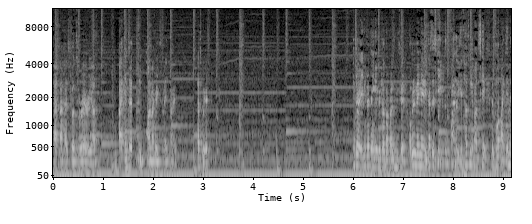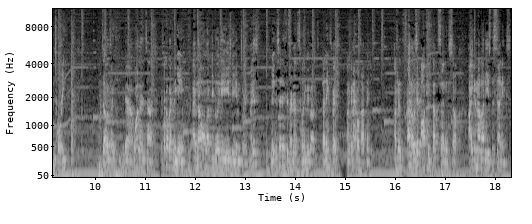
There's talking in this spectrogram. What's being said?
That has spelled Terraria. I on my basement. Alright. That's weird. Enter you can just control by pressing escape. Open the main menu, press escape. Finally, it tells me about escape to pull up my inventory. So if I, yeah, well, it's, uh, if I go back in the game, I have now unlocked the ability to use the inventory. I guess maybe settings because right now it's telling me about settings, right? Uh, can I hold that thing? Options. I don't know, it's options, not settings, so I can now use the settings.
